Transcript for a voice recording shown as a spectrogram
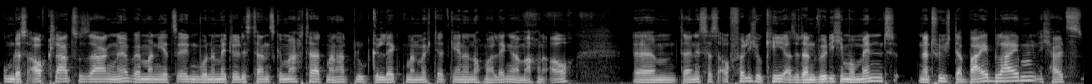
um das auch klar zu sagen, ne, wenn man jetzt irgendwo eine Mitteldistanz gemacht hat, man hat Blut geleckt, man möchte das gerne nochmal länger machen auch, ähm, dann ist das auch völlig okay. Also dann würde ich im Moment natürlich dabei bleiben. Ich halte es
